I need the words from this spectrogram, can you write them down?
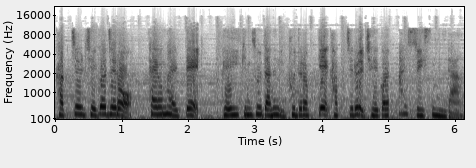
각질 제거제로 사용할 때 베이킹소다는 부드럽게 각질을 제거 할 수 있습니다.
